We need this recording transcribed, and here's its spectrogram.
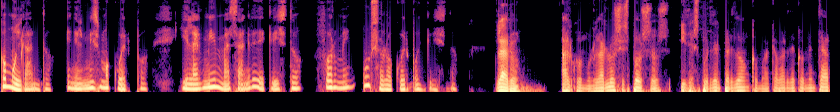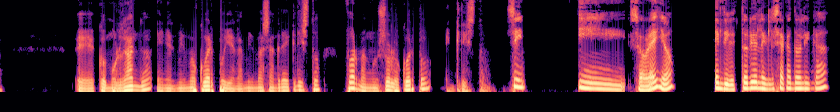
comulgando en el mismo cuerpo y en la misma sangre de Cristo, formen un solo cuerpo en Cristo. Claro, al comulgar los esposos y después del perdón, como acabas de comentar, eh, comulgando en el mismo cuerpo y en la misma sangre de Cristo, forman un solo cuerpo en Cristo. Sí, y sobre ello, el directorio de la Iglesia Católica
